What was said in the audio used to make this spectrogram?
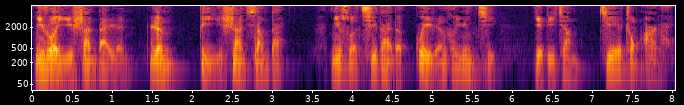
你若以善待人，人必以善相待，你所期待的贵人和运气，也必将接踵而来。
